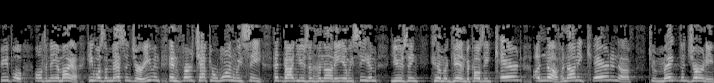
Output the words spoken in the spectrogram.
people onto Nehemiah. He was a messenger. Even in verse chapter 1 we see God using Hanani and we see him using him again because he cared enough. Hanani cared enough to make the journey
